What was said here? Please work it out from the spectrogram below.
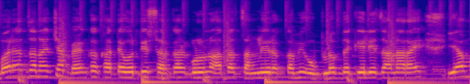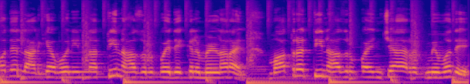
बऱ्याच जणांच्या बँक खात्यावरती सरकारकडून आता चांगली रक्कम ही उपलब्ध केली जाणार आहे. यामध्ये लाडक्या बहिणींना तीन हजार रुपये देखील मिळणार आहेत. मात्र तीन हजार रुपयांच्या रकमेमध्ये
